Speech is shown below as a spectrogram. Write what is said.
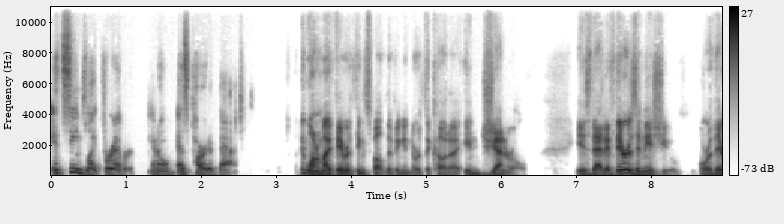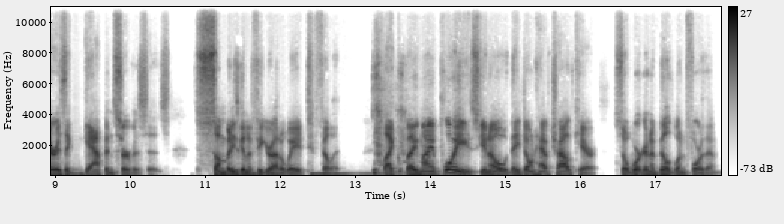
It seems like forever, you know, as part of that. I think one of my favorite things about living in North Dakota in general is that if there is an issue or there is a gap in services, somebody's going to figure out a way to fill it. Like like my employees, you know, they don't have childcare, so we're going to build one for them.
